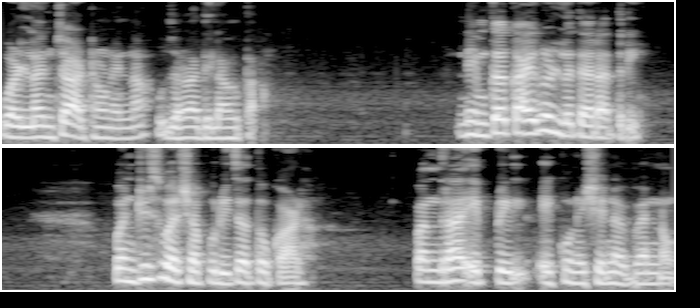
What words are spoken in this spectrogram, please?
वडिलांच्या आठवणींना उजाळा दिला होता. नेमकं काय घडलं त्या रात्री? पंचवीस वर्षापूर्वीचा तो काळ. पंधरा एप्रिल एकोणीसशे नव्याण्णव.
